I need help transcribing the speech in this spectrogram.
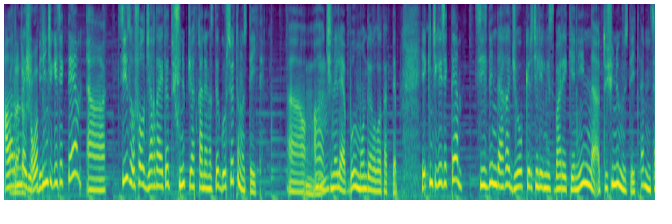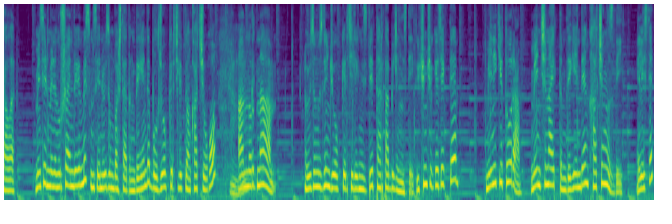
Алар мындай дейт. биринчи кезекте сиз ошол жагдайды түшүнүп жатканыңызды көрсөтүңүз дейт. Чын эле бул моундай болуп атат деп. Экинчи кезекте сиздин дагы жоопкерчилигиңиз бар экенин түшүнүңүз дейт да. Мисалы мен сени менен урушайын деген эмесмин сен өзүң баштадың дегенде бул жоопкерчиликтен качуу го анын ордуна өзүңүздүн жоопкерчилигиңизди тарта билиңиз дейт. Үчүнчү кезекте меники туура мен чын айттым дегенден качыңыз дейт элестет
